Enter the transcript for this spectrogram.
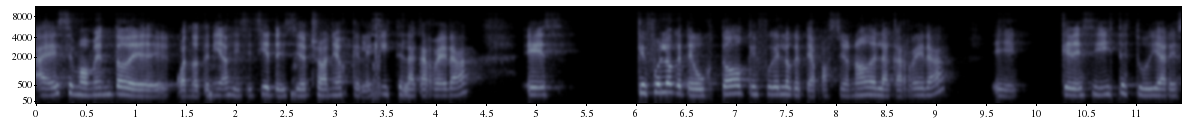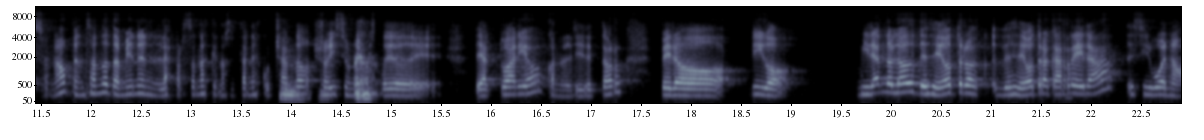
a, ese momento de cuando tenías 17, 18 años que elegiste la carrera es qué fue lo que te gustó, qué fue lo que te apasionó de la carrera, eh, que decidiste estudiar eso, ¿no? Pensando también en las personas que nos están escuchando, yo hice un episodio de, actuario con el director, pero digo, mirándolo desde, otro, desde otra carrera, decir, bueno,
